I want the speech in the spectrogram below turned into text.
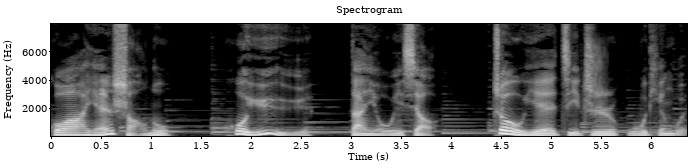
寡言少怒，或语语，但有微笑，昼夜记之无停轨。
